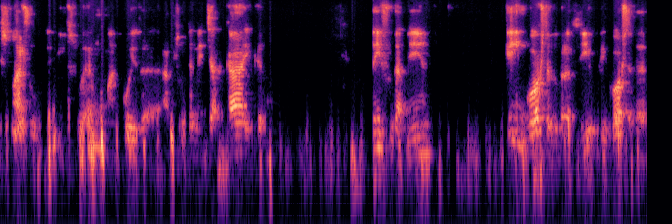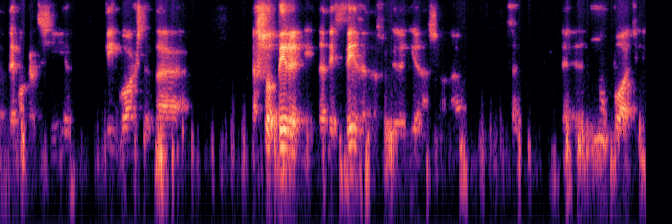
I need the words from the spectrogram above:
isso não ajuda. Isso é uma coisa absolutamente arcaica, tem fundamento. Quem gosta do Brasil, quem gosta da democracia, quem gosta da, da soberania, da defesa da soberania nacional, sabe? É, não pode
